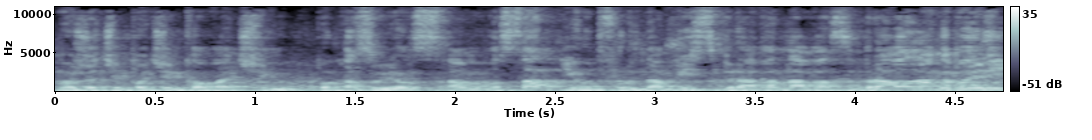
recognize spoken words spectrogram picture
możecie podziękować im, pokazując tam ostatni utwór na bis. Brawa dla was, brawa dla kapeli!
